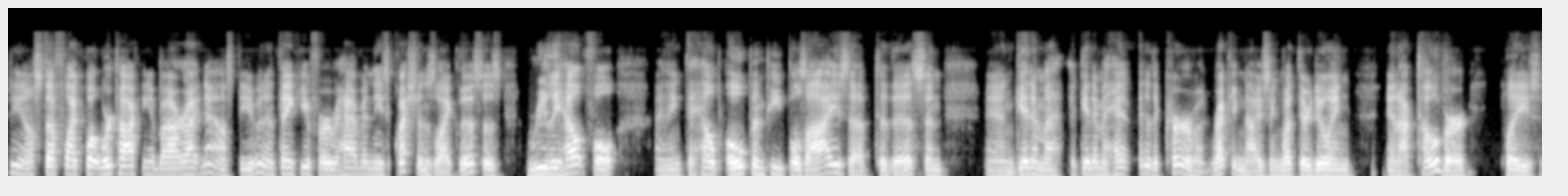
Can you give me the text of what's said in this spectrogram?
you know stuff like what we're talking about right now, Stephen. And thank you for having these questions like this is really helpful. I think to help open people's eyes up to this and and get them a, get them ahead of the curve and recognizing what they're doing in October plays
